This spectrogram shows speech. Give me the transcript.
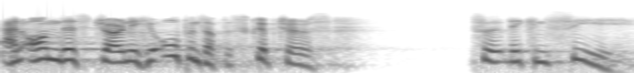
and on this journey, he opens up the scriptures so that they can see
